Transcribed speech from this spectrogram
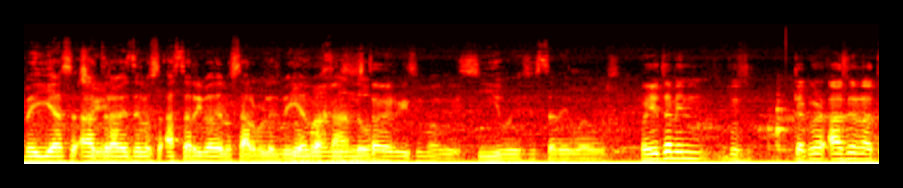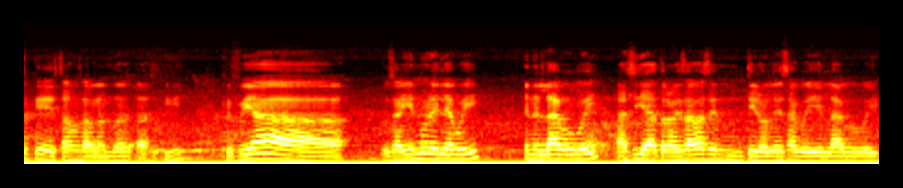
veías a Sí. través de los, hasta arriba de los árboles, veías no bajando. Está verguísima, güey. Sí, güey, eso está de huevos. Oye, yo también, pues, ¿te acuerdas? Hace rato que estábamos hablando así, que fui a, pues ahí en Morelia, güey, en el lago, güey, así atravesabas en tirolesa, güey, el lago, güey.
